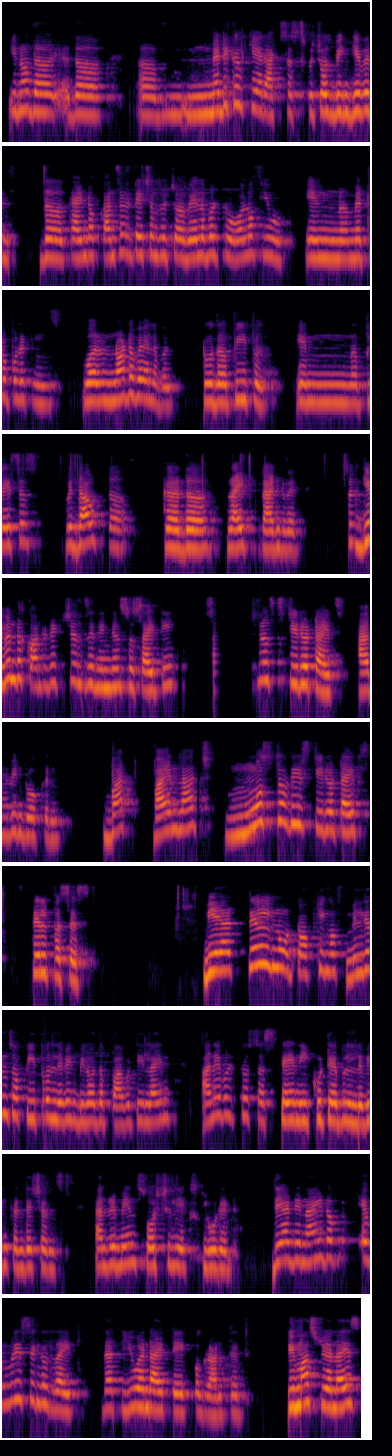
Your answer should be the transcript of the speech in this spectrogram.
you know, the, the uh, medical care access which was being given, the kind of consultations which were available to all of you in metropolitans were not available to the people in places without the, uh, the right bandwidth. So given the contradictions in Indian society, stereotypes have been broken. But by and large, most of these stereotypes still persist. We are still no, talking of millions of people living below the poverty line, unable to sustain equitable living conditions and remain socially excluded. They are denied of every single right that you and I take for granted. We must realize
